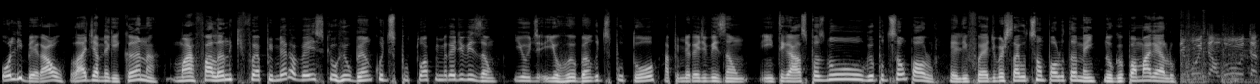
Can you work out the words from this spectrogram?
O Liberal, lá de Americana, mas falando que foi a primeira vez que o Rio Branco disputou a primeira divisão. E o, e o Rio Branco disputou a primeira divisão, entre aspas, no grupo do São Paulo. Ele foi adversário do São Paulo também, no grupo amarelo. Muita luta,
